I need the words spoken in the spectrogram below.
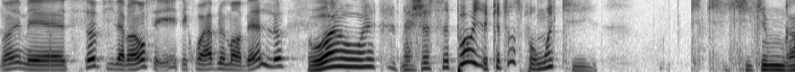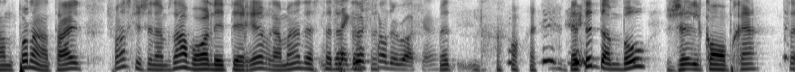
Ouais, mais euh, c'est ça. Puis la bande est incroyablement belle. Là. Ouais, ouais, ouais. Mais je sais pas, il y a quelque chose pour moi qui. Qui, qui, me rentre pas dans la tête. Je pense que j'ai la misère à voir l'intérêt vraiment de cette Une saga adaptation. sans The Rock. Hein? Mais, tu sais, Dumbo, je le comprends.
